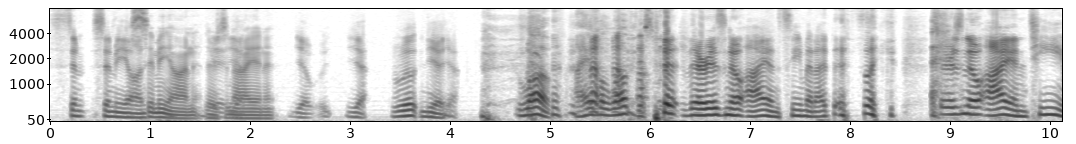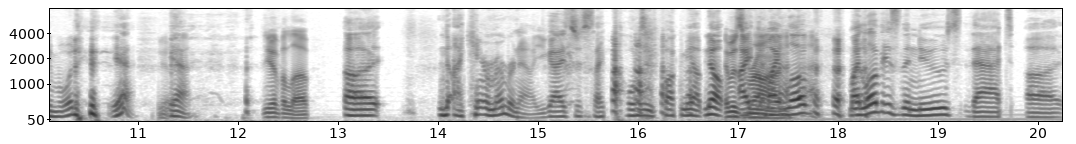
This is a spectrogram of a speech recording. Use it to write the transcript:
Sim- Simeon. Simeon, there's Yeah, an yeah. I in it. yeah, yeah, well, yeah, yeah. Love. I have a love this week. there is no I in semen. I, it's like there's no I in team. What? Yeah. Yeah. Yeah. You have a love. Uh, no, I can't remember now. You guys just like totally fucked me up. No, It was I, wrong. My love, my love is the news that uh,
